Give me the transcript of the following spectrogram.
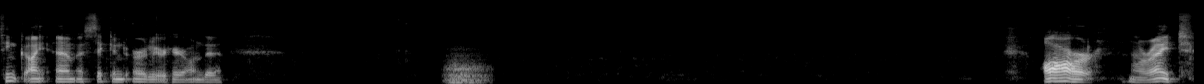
think I am a second earlier here on the R. All right.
